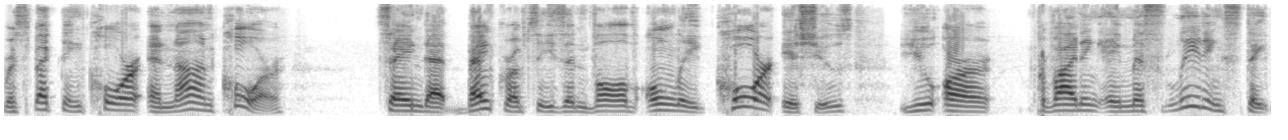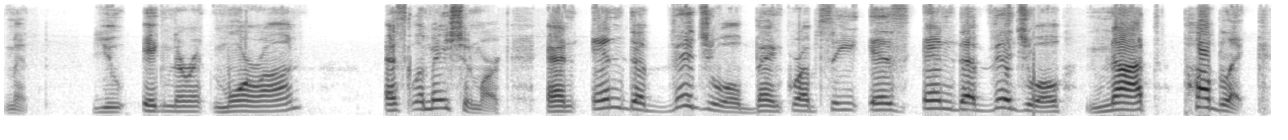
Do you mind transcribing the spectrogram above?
respecting core and non core, saying that bankruptcies involve only core issues, you are providing a misleading statement you ignorant moron exclamation mark an individual bankruptcy is individual not public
